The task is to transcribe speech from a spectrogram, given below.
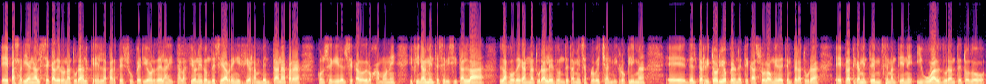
eh, pasarían al secadero natural, que es la parte superior de las instalaciones, donde se abren y cierran ventanas para conseguir el secado de los jamones, y finalmente se visitan las bodegas naturales, donde también se aprovecha el microclima eh, del territorio, pero en este caso la humedad y temperatura eh, prácticamente se mantiene igual durante todo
